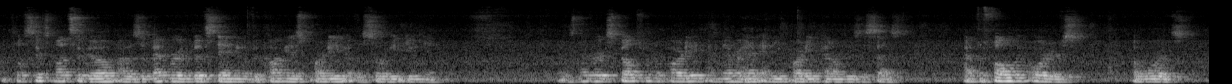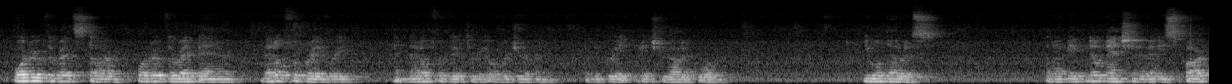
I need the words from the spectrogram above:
Until six months ago, I was a member in good standing of the Communist Party of the Soviet Union. I was never expelled from the party and never had any party penalties assessed. I have the following orders, awards. Order of the Red Star, Order of the Red Banner, Medal for Bravery, and Medal for Victory over Germany in the Great Patriotic War. You will notice that I make no mention of any spark,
